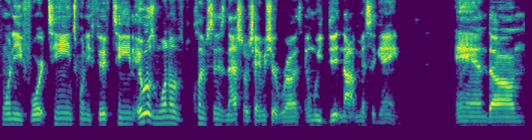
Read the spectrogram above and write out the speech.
2014, 2015. It was one of Clemson's national championship runs, and we did not miss a game. And um,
